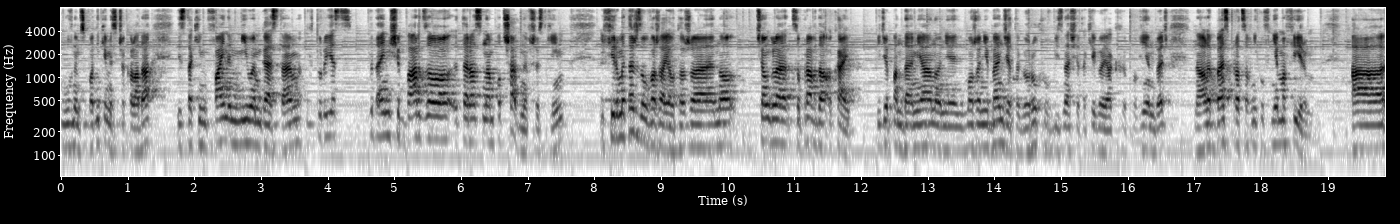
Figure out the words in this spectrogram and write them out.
głównym składnikiem jest czekolada, jest takim fajnym, miłym gestem, który jest, wydaje mi się, bardzo teraz nam potrzebny wszystkim. I firmy też zauważają to, że no, ciągle, co prawda, ok, idzie pandemia, no nie, może nie będzie tego ruchu w biznesie takiego, jak powinien być, no ale bez pracowników nie ma firm. a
